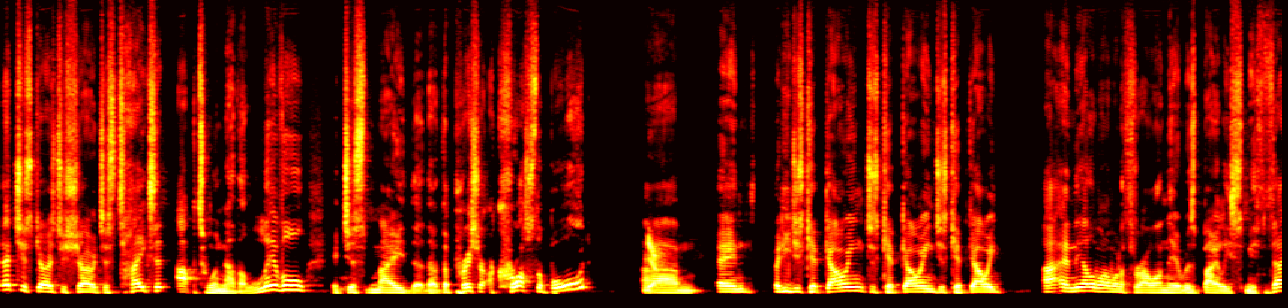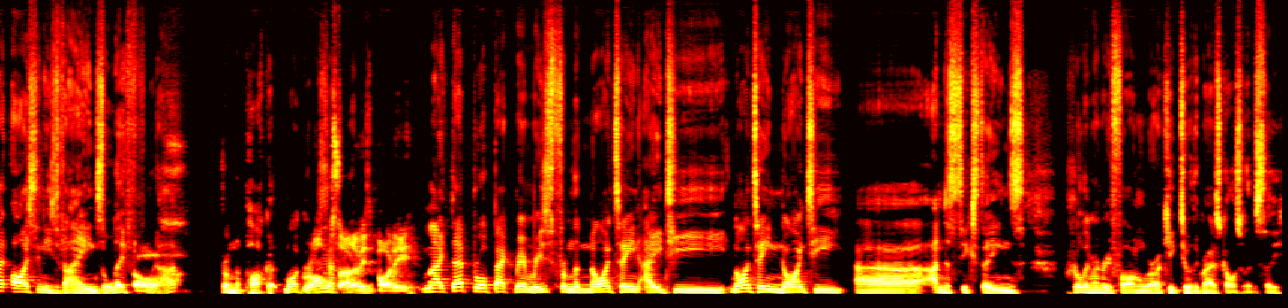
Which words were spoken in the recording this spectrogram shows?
that just goes to show it just takes it up to another level. It just made the, the, the pressure across the board. Yeah. Um, and but he just kept going, just kept going, just kept going. Uh, and the other one I want to throw on there was Bailey Smith. That ice in his veins, left Oh. footer from the pocket. My goodness, Wrong side what- of his body. Mate, that brought back memories from the 1980, 1990 uh, under 16s preliminary final where I kicked two of the greatest goals I've ever seen.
